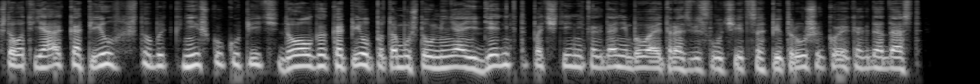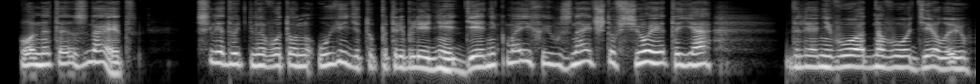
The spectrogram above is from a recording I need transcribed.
Что вот я копил, чтобы книжку купить, долго копил, потому что у меня и денег-то почти никогда не бывает, разве случится, Петруша кое-когда даст. Он это знает. Следовательно, вот он увидит употребление денег моих и узнает, что все это я для него одного делаю.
